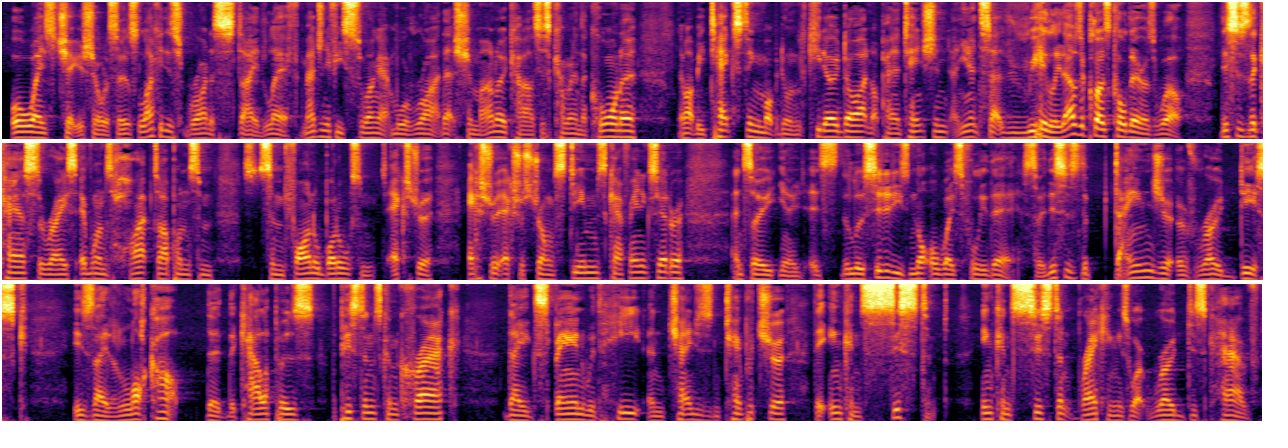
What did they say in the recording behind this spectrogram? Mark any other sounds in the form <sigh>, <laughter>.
Always check your shoulder. So it's lucky this rider stayed left. Imagine if he swung out more right. That Shimano car's just coming around the corner they might be texting, might be doing keto diet, not paying attention. And you know, so really, that was a close call there as well. This is the chaos the race. Everyone's hyped up on some some final bottle, some extra, extra, extra strong stims, caffeine, etc. And so you know, it's the lucidity is not always fully there. So this is the danger of road disc, is they lock up the the calipers, the pistons can crack. They expand with heat and changes in temperature. They're inconsistent inconsistent braking is what road discs have.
